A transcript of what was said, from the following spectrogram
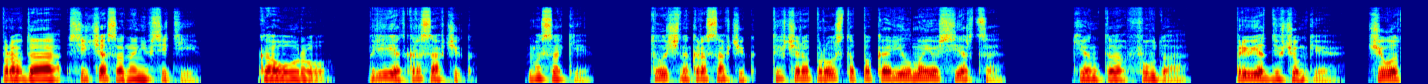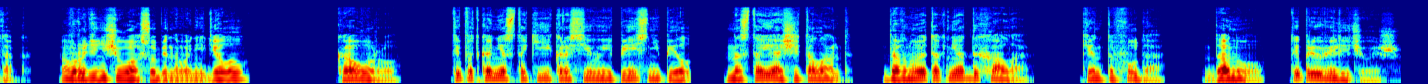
Правда, сейчас она не в сети. Каору. «Привет, красавчик!» Масаки. «Точно, красавчик, ты вчера просто покорил мое сердце!» Кента Фуда. «Привет, девчонки! Чего так? Вроде ничего особенного не делал». Каору. «Ты под конец такие красивые песни пел. Настоящий талант. Давно я так не отдыхала». Кента Фуда. «Да ну, ты преувеличиваешь».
